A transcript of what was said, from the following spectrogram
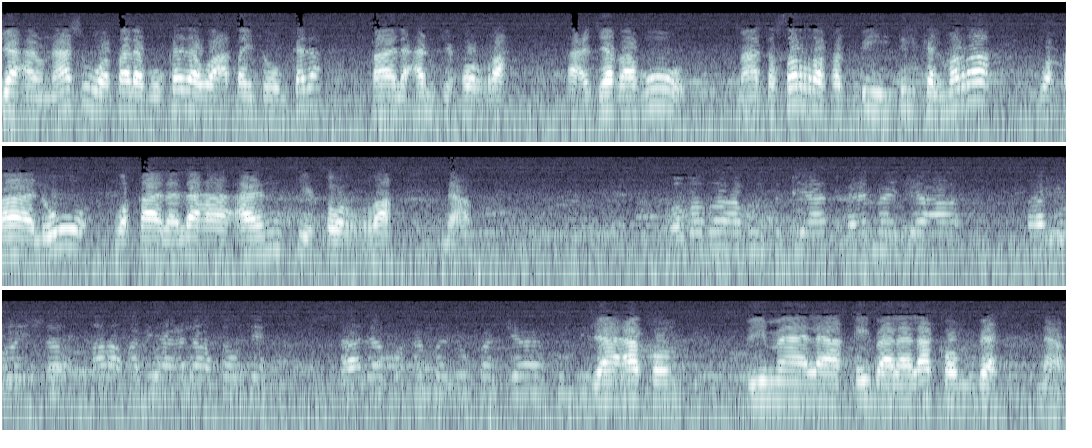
جاء الناس وطلبوا كذا وأعطيتهم كذا. قال أنت حرة. أعجبه ما تصرفت به تلك المرة وقالوا وقال لها أنت حرة. نعم. ومضى أبو سفيان فلما جاء أبو قريش صرخ بأعلى صوته هذا محمد قد جاءكم بما جاءكم بما لا قبل لكم به. نعم.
